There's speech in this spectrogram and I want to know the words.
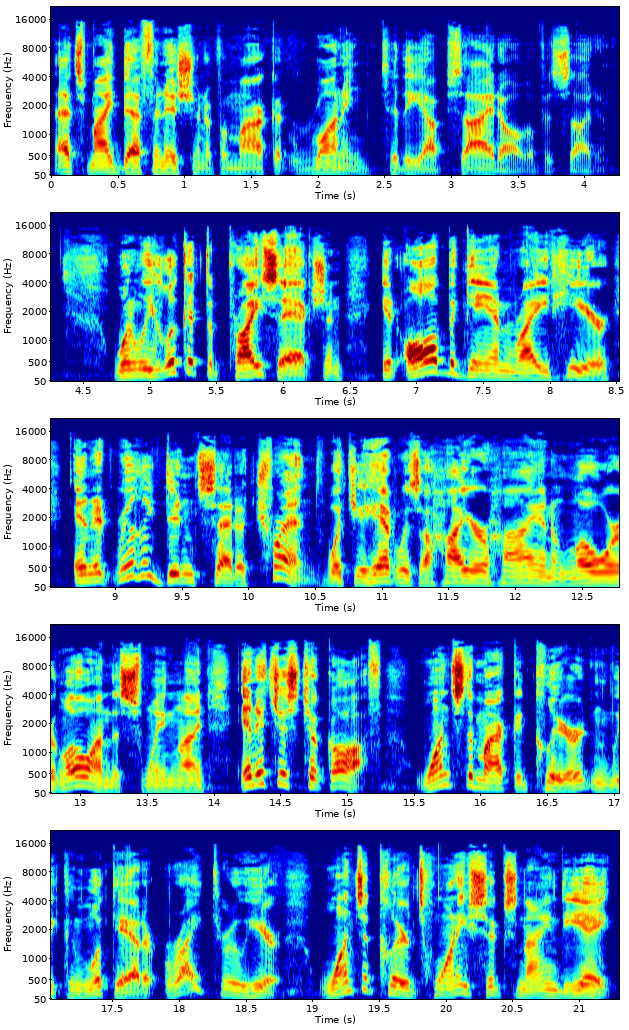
That's my definition of a market running to the upside all of a sudden. When we look at the price action, it all began right here, and it really didn't set a trend. What you had was a higher high and a lower low on the swing line, and it just took off. Once the market cleared, and we can look at it right through here, once it cleared 2698,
